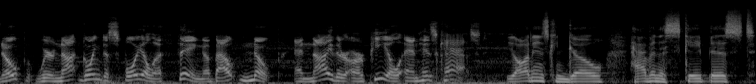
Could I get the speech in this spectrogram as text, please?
Nope, we're not going to spoil a thing about Nope, and neither are Peele and his cast. The audience can go, have an escapist,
